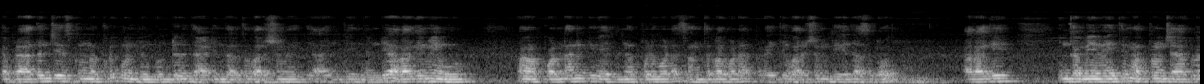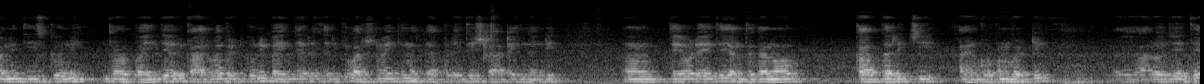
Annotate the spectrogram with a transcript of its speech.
ఇక ప్రార్థన చేసుకున్నప్పుడు కొంచెం గుంటూరు దాటిన తర్వాత వర్షం అయితే ఆగిపోయిందండి. అలాగే మేము ఆ, కొనడానికి వెళ్ళినప్పుడు కూడా సంతలో కూడా అక్కడైతే వర్షం లేదు అసలు. అలాగే ఇంకా మేమైతే మొత్తం చేపలన్నీ తీసుకొని ఇంకా బయలుదేరి కారులో పెట్టుకొని బయలుదేరేసరికి వర్షం అయితే మళ్ళీ అప్పుడైతే స్టార్ట్ అయిందండి. దేవుడు దేవుడైతే ఎంతగానో కాపుదరిచ్చి ఆయన కృపను బట్టి ఆ, ఆ రోజైతే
